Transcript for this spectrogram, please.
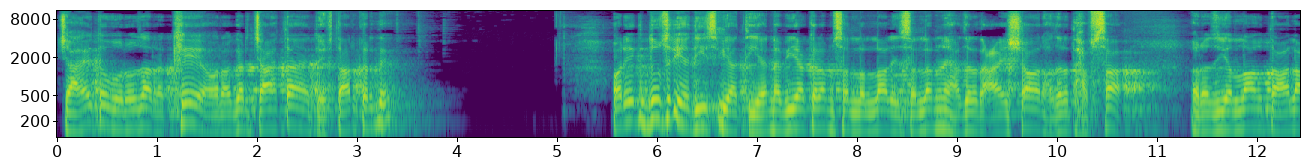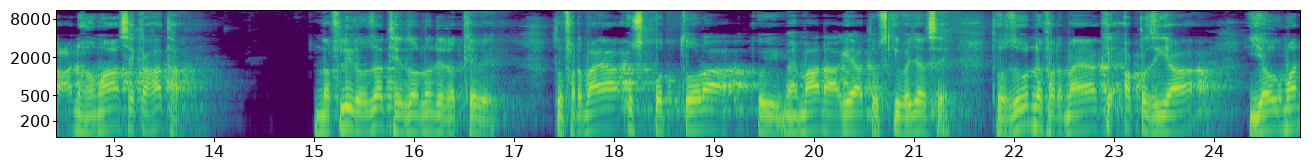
چاہے تو وہ روزہ رکھے اور اگر چاہتا ہے تو افطار کر دے۔ اور ایک دوسری حدیث بھی آتی ہے۔ نبی اکرم صلی اللہ علیہ وسلم نے حضرت عائشہ اور حضرت حفصہ رضی اللہ تعالیٰ عنہما سے کہا تھا نفلی روزہ تھے دونوں نے رکھے ہوئے۔ تو فرمایا اس کو توڑا، کوئی مہمان آ گیا تو اس کی وجہ سے۔ تو حضور نے فرمایا کہ اقضیا یومن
